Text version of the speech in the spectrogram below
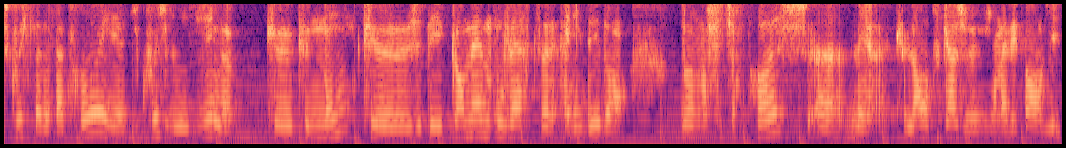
du coup, je savais pas trop et euh, du coup, je lui ai dit euh, que, non, que j'étais quand même ouverte à l'idée dans dans un futur proche, euh, mais que là, en tout cas, je j'en avais pas envie.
